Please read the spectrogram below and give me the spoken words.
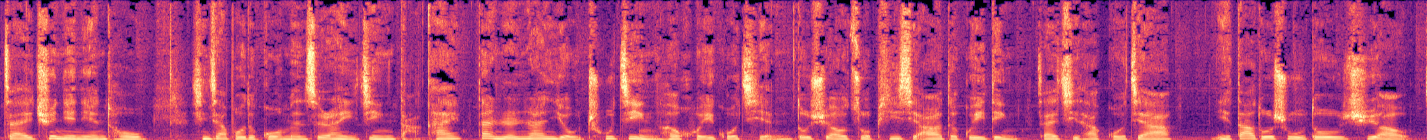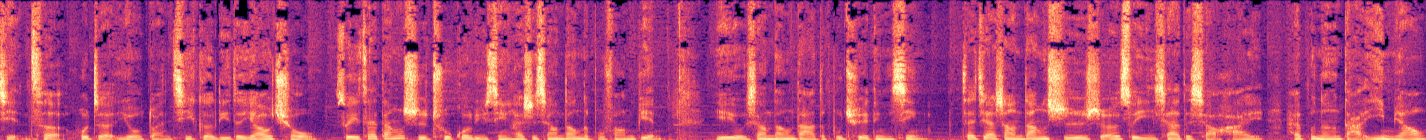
在去年年头，新加坡的国门虽然已经打开，但仍然有出境和回国前都需要做 PCR 的规定。在其他国家。也大多数都需要检测或者有短期隔离的要求，所以在当时出国旅行还是相当的不方便，也有相当大的不确定性。再加上当时十二岁以下的小孩还不能打疫苗，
